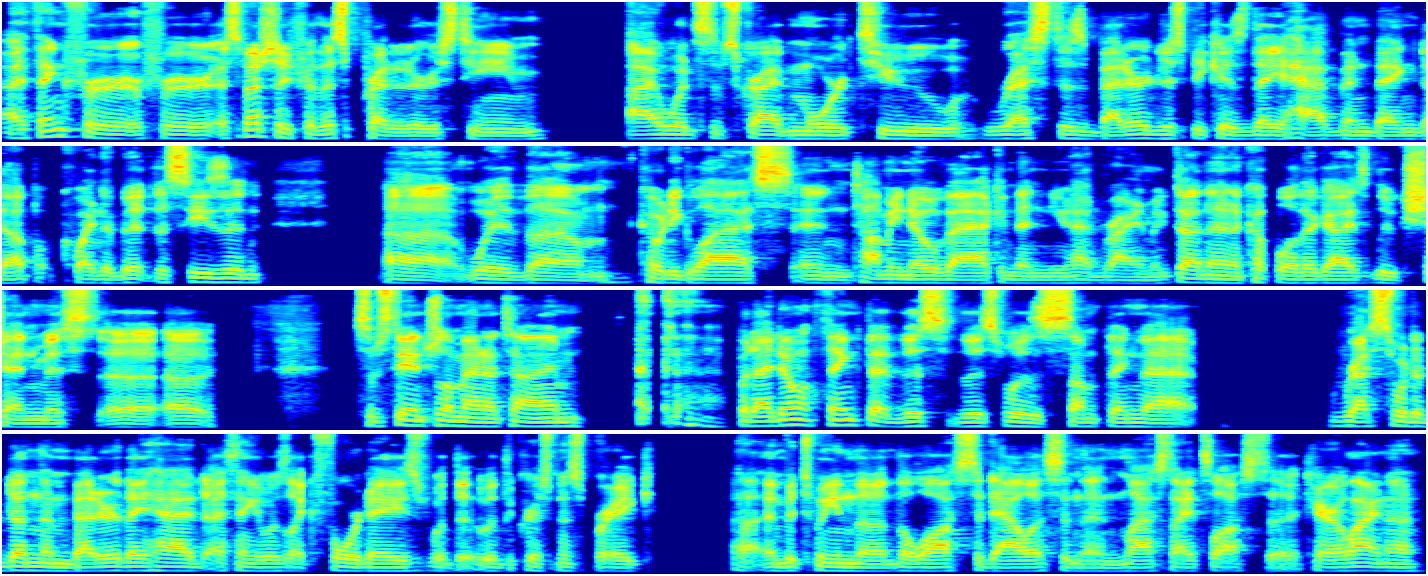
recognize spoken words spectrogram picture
I think for for especially for this Predators team, I would subscribe more to rest is better just because they have been banged up quite a bit this season uh, with um, Cody Glass and Tommy Novak, and then you had Ryan McDonagh and a couple other guys. Luke Schenn missed a, a substantial amount of time, but I don't think that this this was something that rest would have done them better. They had, I think it was like four days with the with the Christmas break uh, in between the the loss to Dallas and then last night's loss to Carolina.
